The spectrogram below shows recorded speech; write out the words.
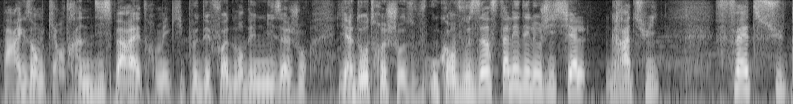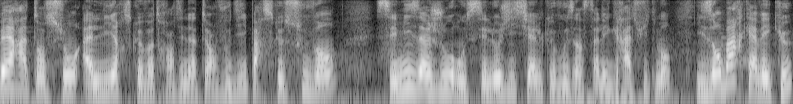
par exemple, qui est en train de disparaître, mais qui peut des fois demander une mise à jour. Il y a d'autres choses. Ou quand vous installez des logiciels gratuits, Faites super attention à lire ce que votre ordinateur vous dit parce que souvent, ces mises à jour ou ces logiciels que vous installez gratuitement, ils embarquent avec eux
